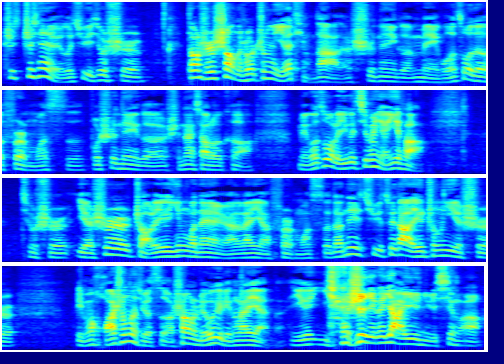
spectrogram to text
之之前有一个剧，就是当时上的时候争议也挺大的，是那个美国做的福尔摩斯，不是那个神探夏洛克啊。美国做了一个基本演绎法，就是也是找了一个英国男演员来演福尔摩斯，但那剧最大的一个争议是，里面华生的角色上了刘玉玲来演的，一个 也是一个亚裔女性啊。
